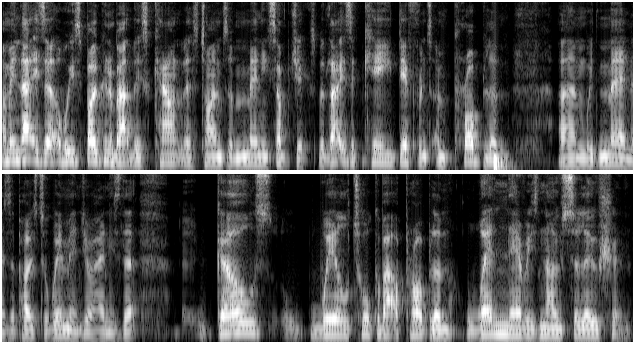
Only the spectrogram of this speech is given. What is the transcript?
I mean, that is a. We've spoken about this countless times on many subjects, but that is a key difference and problem um, with men as opposed to women. Joanne is that girls will talk about a problem when there is no solution,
